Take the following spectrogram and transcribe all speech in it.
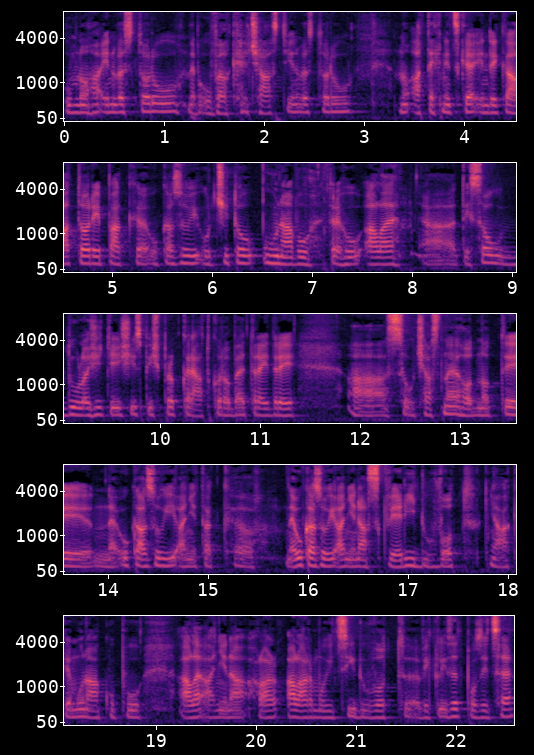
u mnoha investorů nebo u velké části investorů. No a technické indikátory pak ukazují určitou únavu trhu, ale ty jsou důležitější spíš pro krátkodobé tradery. A současné hodnoty neukazují ani tak neukazují ani na skvělý důvod k nějakému nákupu, ale ani na alarmující důvod vyklízet pozice.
